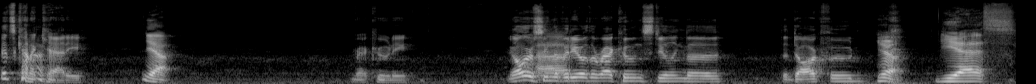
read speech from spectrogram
It's kind of catty, Yeah. raccoony. Y'all ever seen the Uh, video of the raccoon stealing the the dog food Yeah, Yes.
